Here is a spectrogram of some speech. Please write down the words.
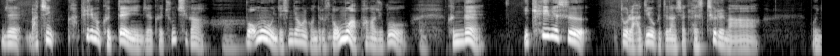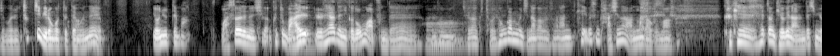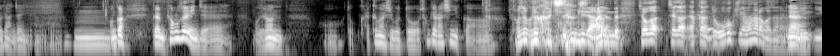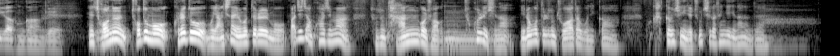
이제 마침 하필이면 그때 이제 그 충치가 아, 너무 이제 신경을 건드려서 너무 아파가지고 네. 근데 이 KBS 또 라디오 그때 당시에 게스트를 막 뭐 이제 뭐 이런 특집 이런 것들 때문에 연휴 때 막 왔어야 되는 시간 그또 말을 해야 되니까 너무 아픈데 그래서 어. 막 제가 저 현관문 지나가면서 난 KBS는 다시는 안 온다고 막 그렇게 했던 기억이 나는데 지금 여기 앉아 있네요. 음, 그러니까, 그러니까 평소에 이제 뭐 이런 어, 또 깔끔하시고 또 청결하시니까 전혀 그럴 것 같이 생기지 아니요. 않았는데 저가 제가 약간 좀 오복 중에 하나라고 하잖아요. 네. 이, 이가 건강한 게 근데 저는 저도 뭐 그래도 뭐 양치나 이런 것들을 뭐 빠지지 않고 하지만 저는 좀 단 걸 좋아하거든요. 음. 초콜릿이나 이런 것들을 좀 좋아하다 보니까 가끔씩 이제 충치가 생기긴 하는데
